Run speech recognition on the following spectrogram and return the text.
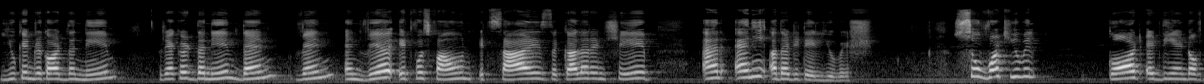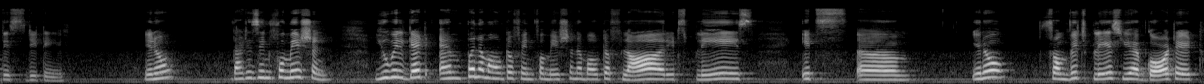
You can record the name record the name, then, when, and where it was found, its size, the color and shape, and any other detail you wish. So, what you will got at the end of this detail? You know, that is information. You will get ample amount of information about a flower, its place, its, um, you know, from which place you have got it,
